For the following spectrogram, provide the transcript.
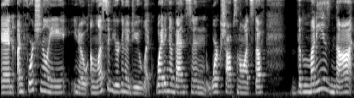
And unfortunately, you know, unless if you're going to do like wedding events and workshops and all that stuff, the money is not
